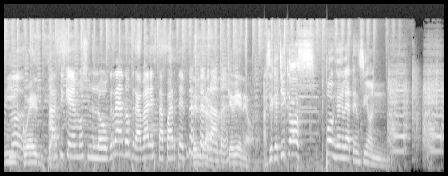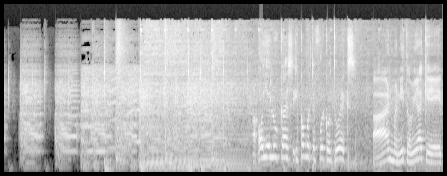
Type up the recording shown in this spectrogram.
ni No. cuenta Así que hemos logrado grabar esta parte de De del este drama, drama. que viene ahora. Así que chicos, pónganle atención. Oye Lucas, ¿y cómo te fue con tu ex? Ah, hermanito, mira que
